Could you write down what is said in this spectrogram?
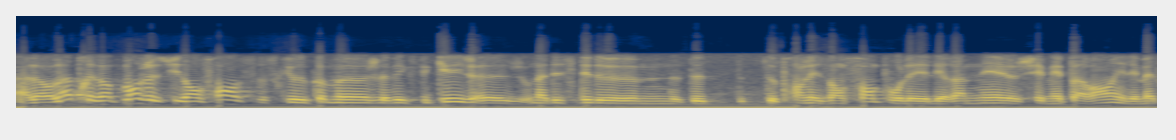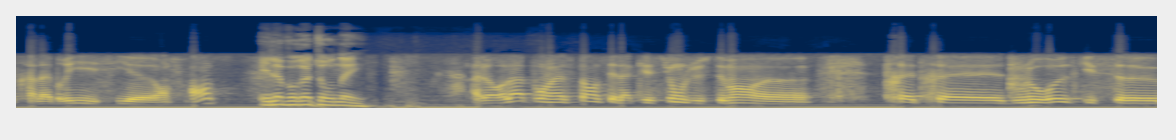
Alors là, présentement, je suis en France parce que, comme euh, je l'avais expliqué, je- on a décidé de, de, de prendre les enfants pour les, les ramener chez mes parents et les mettre à l'abri ici euh, en France. Et là vous retournez? Alors là, pour l'instant, c'est la question justement euh, très très douloureuse qui se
